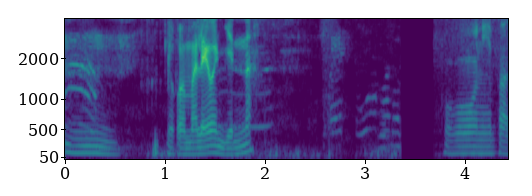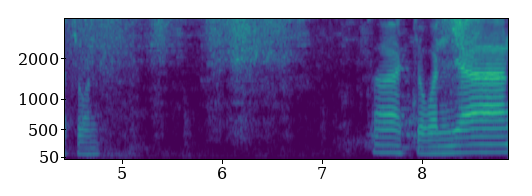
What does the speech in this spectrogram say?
อืมเดี๋ยวก่อนมาเลยวันเย็นนะแปดตัวคนโอ้นี่ปลาโจรปลาโจรย่าง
